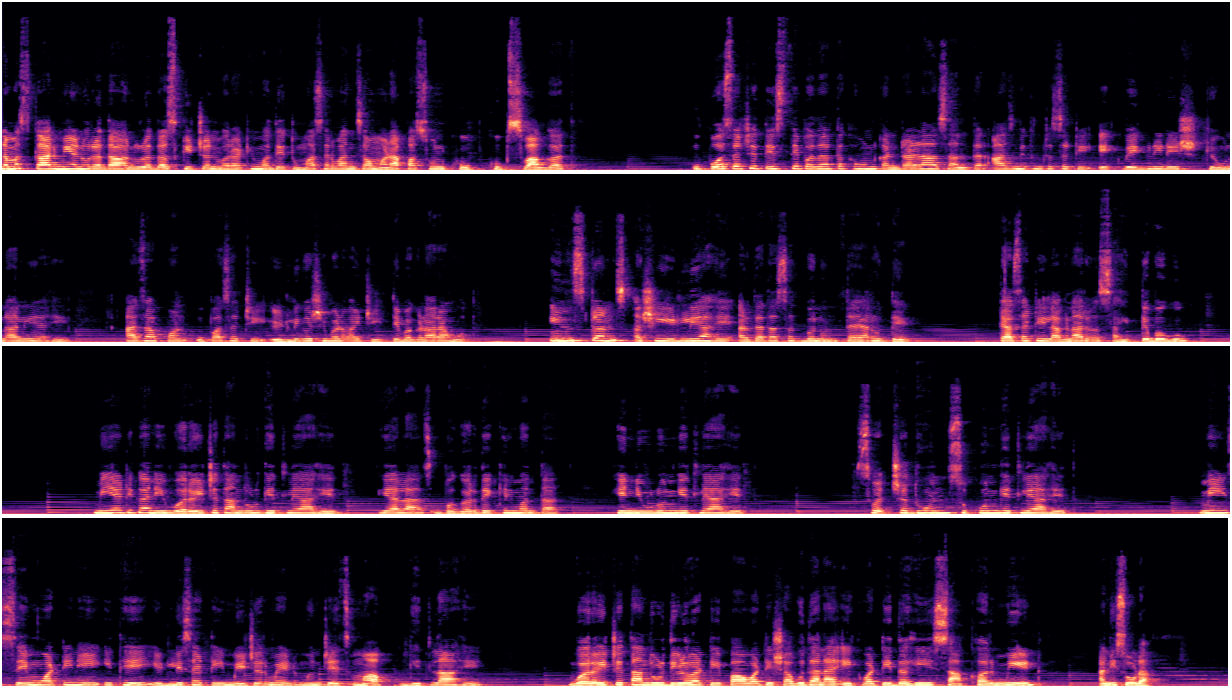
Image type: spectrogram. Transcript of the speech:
नमस्कार मी अनुराधा अनुराधास किचन मराठीमध्ये तुम्हा सर्वांचं मनापासून खूप खूप स्वागत. उपवासाचे तेच ते पदार्थ खाऊन कंटाळला असाल तर आज मी तुमच्यासाठी एक वेगळी डिश घेऊन आली आहे. आज आपण उपवासाची इडली कशी बनवायची ते बघणार आहोत. इन्स्टंट्स अशी इडली आहे अर्ध्या तासात बनून तयार होते. त्यासाठी लागणारं साहित्य बघू. मी या ठिकाणी वरईचे तांदूळ घेतले आहेत. यालाच भगर देखील म्हणतात. हे निवडून घेतले आहेत. स्वच्छ धुवून सुकून घेतले आहेत. मी सेम वाटीने इथे इडलीसाठी मेजरमेंट म्हणजेच माप घेतला आहे. वरईचे तांदूळ दीड वाटी पाव वाटी साबुदाणा एक वाटी दही साखर मीठ आणि सोडा.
